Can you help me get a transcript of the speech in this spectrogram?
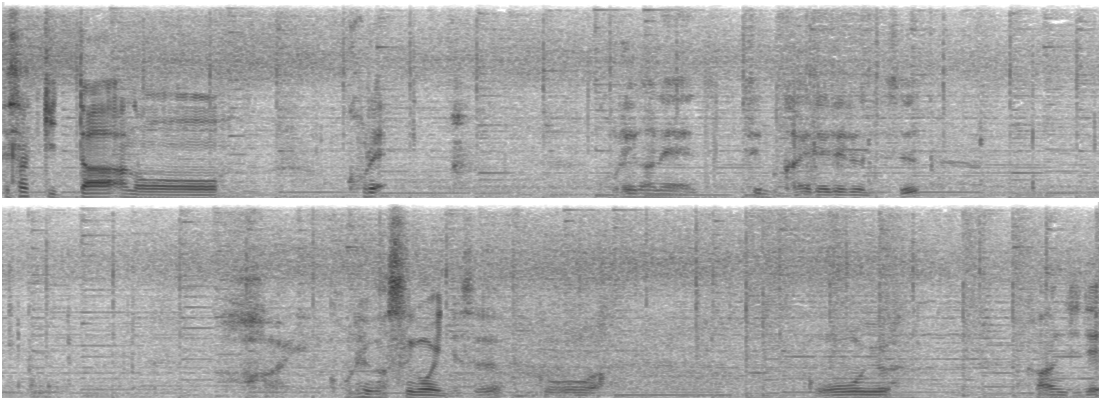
でさっき言ったあのー、これ。これがね全部変えられるんです。はい。これがすごいんです。こうこういう感じで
